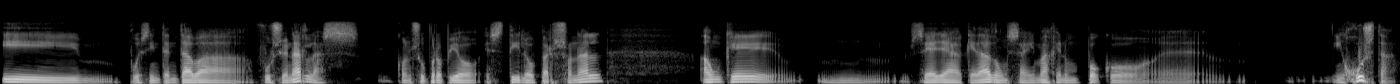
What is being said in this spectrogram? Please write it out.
y pues intentaba fusionarlas con su propio estilo personal, aunque mm, se haya quedado esa imagen un poco eh, injusta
